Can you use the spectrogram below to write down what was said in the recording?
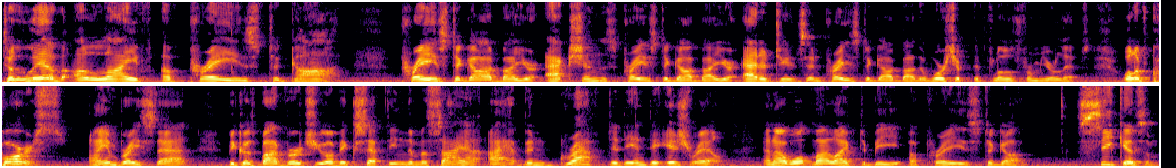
to live a life of praise to God praise to God by your actions, praise to God by your attitudes, and praise to God by the worship that flows from your lips. Well, of course, I embrace that because by virtue of accepting the Messiah, I have been grafted into Israel, and I want my life to be a praise to God. Sikhism.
